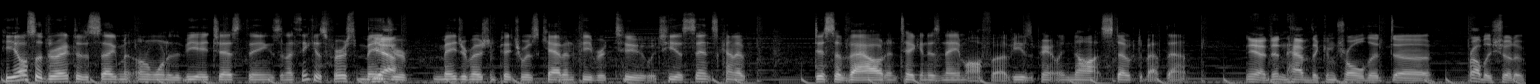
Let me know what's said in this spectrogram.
He also directed a segment on one of the VHS things, and I think his first major major motion picture was Cabin Fever 2, which he has since kind of disavowed and taken his name off of. He was apparently not stoked about that. Yeah, didn't have the control that uh, probably should have.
